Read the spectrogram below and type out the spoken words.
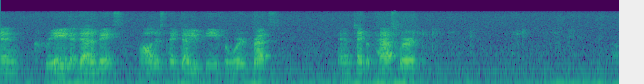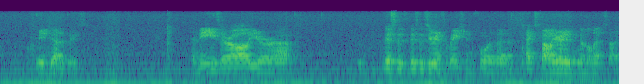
And create a database. I'll just type WP for WordPress and type a password. Create database and these are all your uh, this is this is your information for the text file you're editing on the left side.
